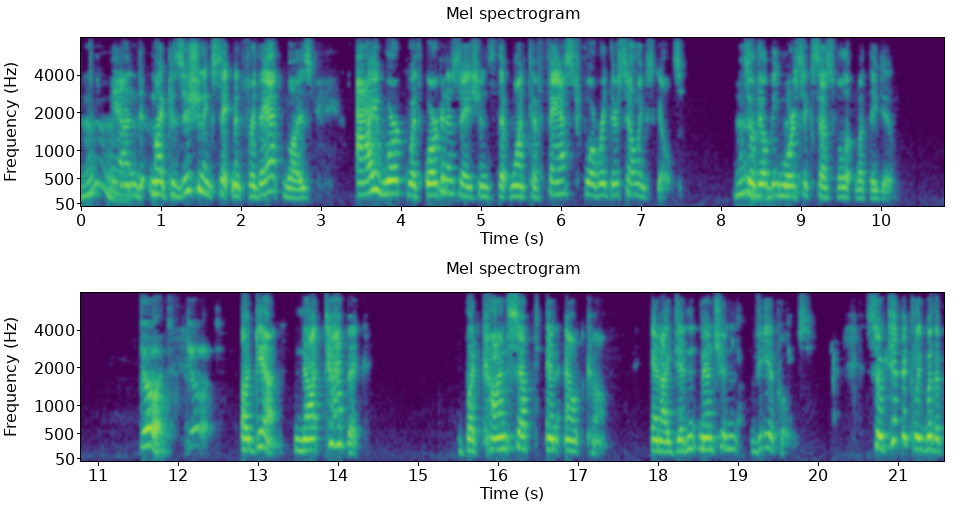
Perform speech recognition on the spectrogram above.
Mm. And my positioning statement for that was, I work with organizations that want to fast forward their selling skills, mm. so they'll be more successful at what they do. Good. Good. Again, not topic, but concept and outcome. And I didn't mention vehicles. So typically with a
